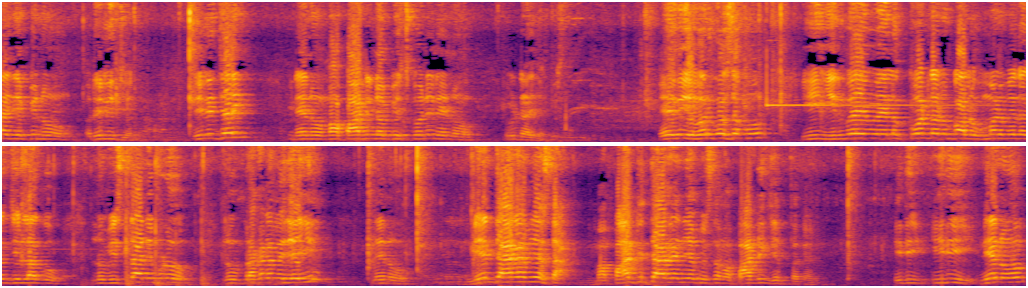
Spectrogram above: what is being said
అని చెప్పి నువ్వు రిలీజ్ చేయి. రిలీజ్ చేయి. నేను మా పార్టీని ఒప్పించుకొని నేను విడ్డా చెప్పిస్తాను ఏది ఎవరి కోసము? ఈ ఇరవై వేల కోట్ల రూపాయలు ఉమ్మడి మెదక్ జిల్లాకు నువ్వు ఇస్తాను ఇప్పుడు. నువ్వు ప్రకటన చేయి. నేను నేను త్యాగం చేస్తా. మా పార్టీ త్యాగం చేపిస్తా మా పార్టీకి చెప్తాను నేను. ఇది ఇది నేను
